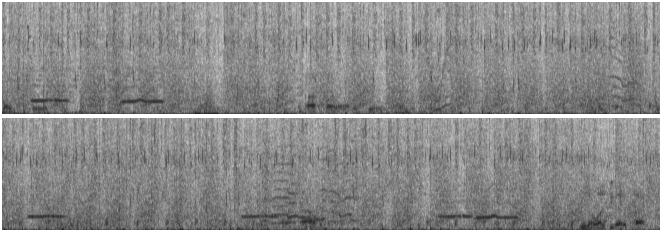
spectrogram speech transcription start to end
My uh, turret. That's fire on the field, man. Ow. You know, likey that attack.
